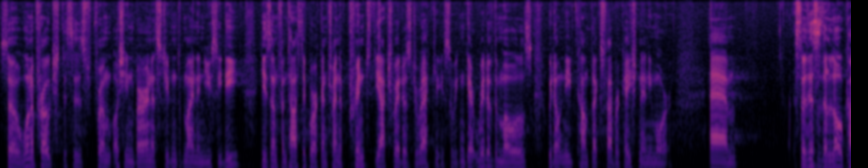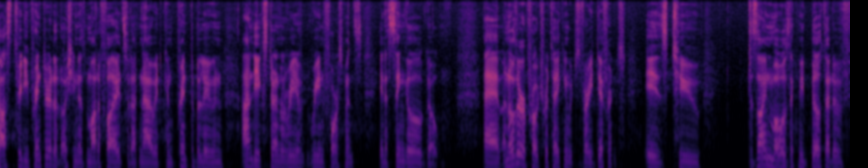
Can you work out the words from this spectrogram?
So one approach, this is from Oisin Byrne, a student of mine in UCD. He's done fantastic work on trying to print the actuators directly so we can get rid of the molds. We don't need complex fabrication anymore. Um, so this is a low-cost 3D printer that Oisin has modified so that now it can print the balloon and the external re reinforcements in a single go. Um, another approach we're taking, which is very different, is to design molds that can be built out of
